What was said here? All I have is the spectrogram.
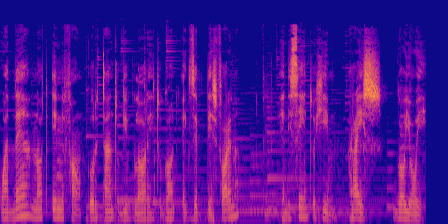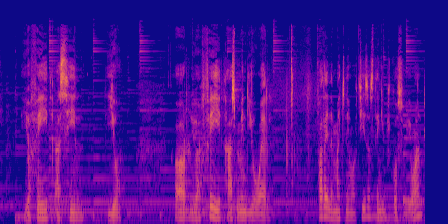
Were there not any found who returned to give glory to God except this foreigner? And he said to him, Arise, go your way. Your faith has healed you, or your faith has made you well. Father, in the mighty name of Jesus, thank you because of your word.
